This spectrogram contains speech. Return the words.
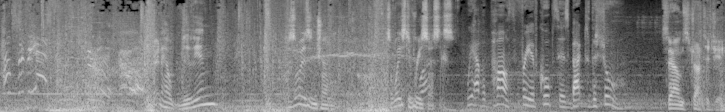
Help Vivienne! Trying to help Vivienne. She's always in trouble. It's a waste of resources. We have a path free of corpses back to the shore. Sound strategy.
